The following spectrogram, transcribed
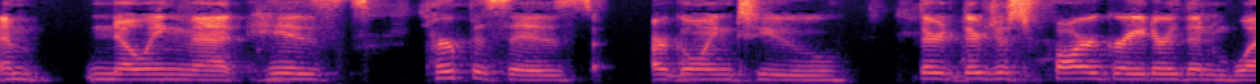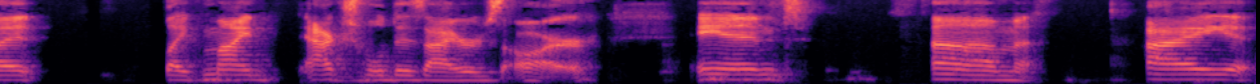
and knowing that his purposes are going to they're they're just far greater than what like my actual desires are. And um, I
